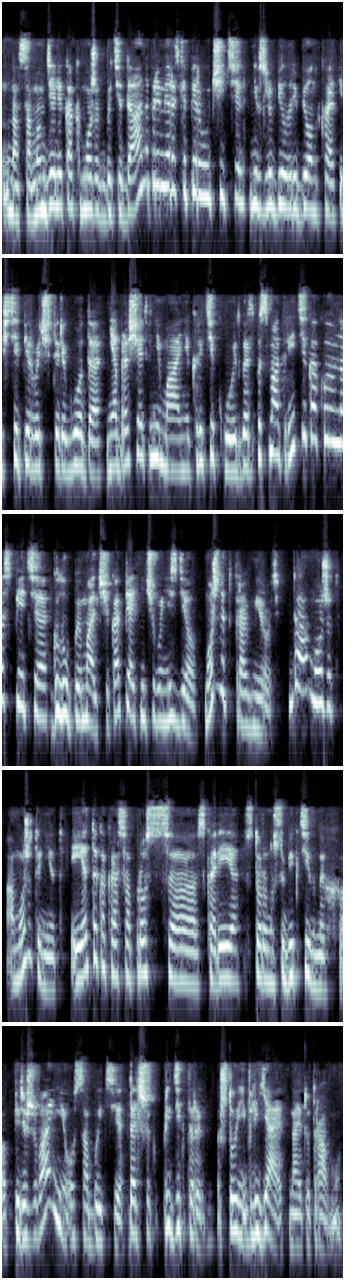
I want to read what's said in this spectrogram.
На самом деле, как может быть и да, например, если первый учитель не взлюбил ребенка и все первые четыре года не обращает внимания, критикует, говорит, посмотрите, какой у нас Петя глупый мальчик, опять ничего не сделал. Может это травмировать? Да, может, а может и нет. И это как раз вопрос э, скорее в сторону субъективных переживаний о событии. Дальше предикторы, что влияет на эту травму.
